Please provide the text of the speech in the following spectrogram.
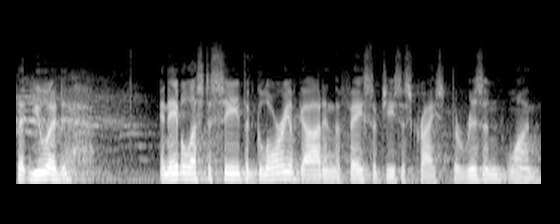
That you would enable us to see the glory of God in the face of Jesus Christ, the risen one,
